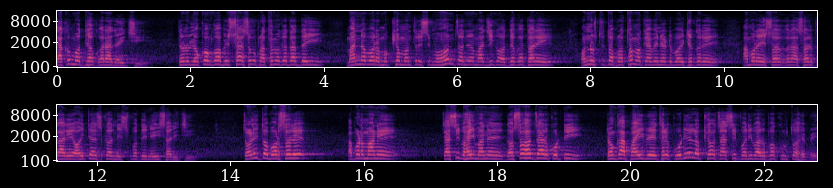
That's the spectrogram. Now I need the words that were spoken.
ତାକୁ ମଧ୍ୟ କରାଯାଇଛି। ତେଣୁ ଲୋକଙ୍କ ବିଶ୍ୱାସକୁ ପ୍ରାଥମିକତା ଦେଇ ମାନ୍ୟବର ମୁଖ୍ୟମନ୍ତ୍ରୀ ଶ୍ରୀ ମୋହନ ଚନ୍ଦ୍ର ମାଝୀଙ୍କ ଅଧ୍ୟକ୍ଷତାରେ ଅନୁଷ୍ଠିତ ପ୍ରଥମ କ୍ୟାବିନେଟ୍ ବୈଠକରେ ଆମର ଏ ସରକାର ଐତିହାସିକ ନିଷ୍ପତ୍ତି ନେଇସାରିଛି। ଚଳିତ ବର୍ଷରେ ଆପଣମାନେ ଚାଷୀ ଭାଇମାନେ ଦଶ ହଜାର କୋଟି ଟଙ୍କା ପାଇବେ ଏଥିରେ କୋଡ଼ିଏ ଲକ୍ଷ ଚାଷୀ ପରିବାର ଉପକୃତ ହେବେ।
